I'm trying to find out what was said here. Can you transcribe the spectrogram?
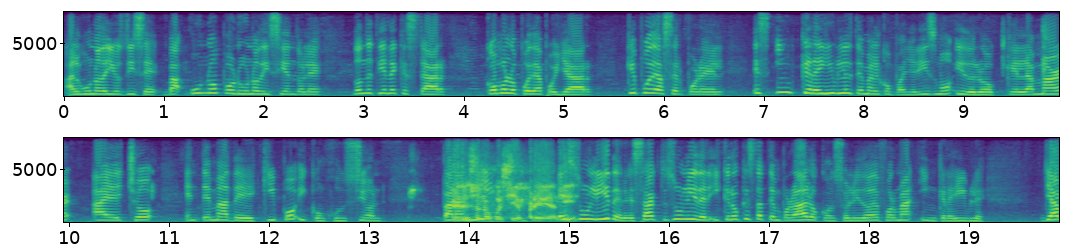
alguno de ellos dice, va uno por uno diciéndole dónde tiene que estar, cómo lo puede apoyar, qué puede hacer por él. Es increíble el tema del compañerismo y de lo que Lamar ha hecho en tema de equipo y conjunción. Pero eso no fue siempre, Es un líder, exacto, es un líder. Y creo que esta temporada lo consolidó de forma increíble. Ya,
